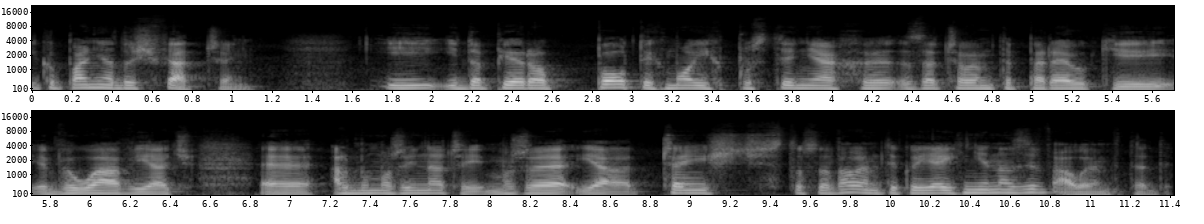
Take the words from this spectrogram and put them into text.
i kopalnia doświadczeń. I, I dopiero po tych moich pustyniach e, zacząłem te perełki wyławiać, e, albo może inaczej, może ja część stosowałem, tylko ja ich nie nazywałem wtedy.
